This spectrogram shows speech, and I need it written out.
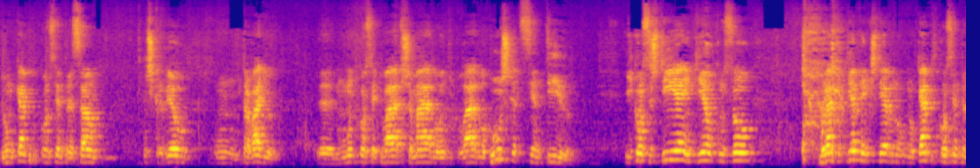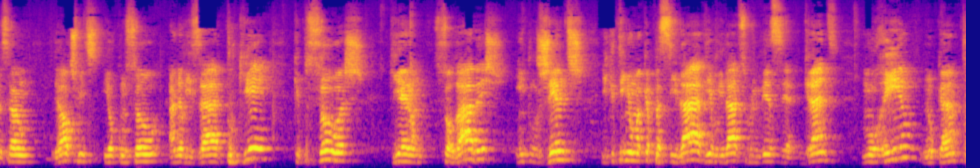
de um campo de concentração, escreveu um trabalho eh, muito conceituado chamado ou intitulado A Busca de Sentido. E consistia em que ele começou, durante o tempo em que esteve no, no campo de concentração de Auschwitz, ele começou a analisar porquê que pessoas que eram saudáveis, inteligentes e que tinham uma capacidade e habilidade de sobrevivência grande morriam no campo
